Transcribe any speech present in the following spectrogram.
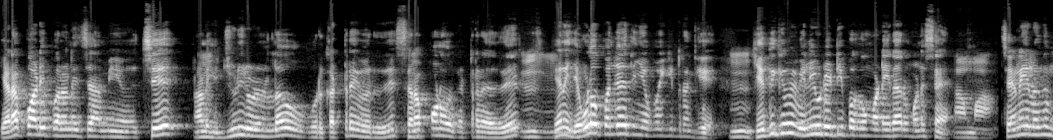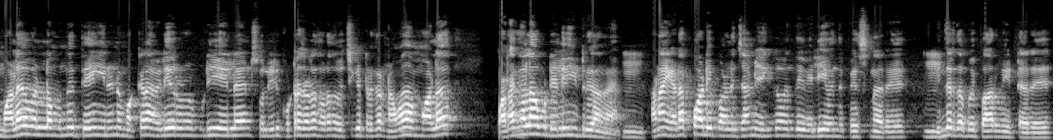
எடப்பாடி பழனிசாமியை வச்சு நாளைக்கு ஜூனியர் உடன்ல ஒரு கட்டுரை வருது. சிறப்பான ஒரு கட்டுரை அது. ஏன்னா எவ்வளவு பஞ்சாயத்து இங்க போய்கிட்டு இருக்கு. எதுக்குமே வெளியூர் எட்டி பார்க்க மாட்டேங்கிறாரு மனுஷன். ஆமா. சென்னையில வந்து மழை வெள்ளம் வந்து தேங்கி நின்று மக்களாம் வெளியே வர முடியலன்னு சொல்லிட்டு குற்றச்சாட்டு தொடர்ந்து வச்சுக்கிட்டு இருக்காரு. நவதம்மால படங்களா போட்டு எழுதிட்டு இருக்காங்க. ஆனா எடப்பாடி பழனிசாமி எங்க வந்து வெளியே வந்து பேசினாரு? ம். இந்த இடத்த போய் பார்வையிட்டாரு.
